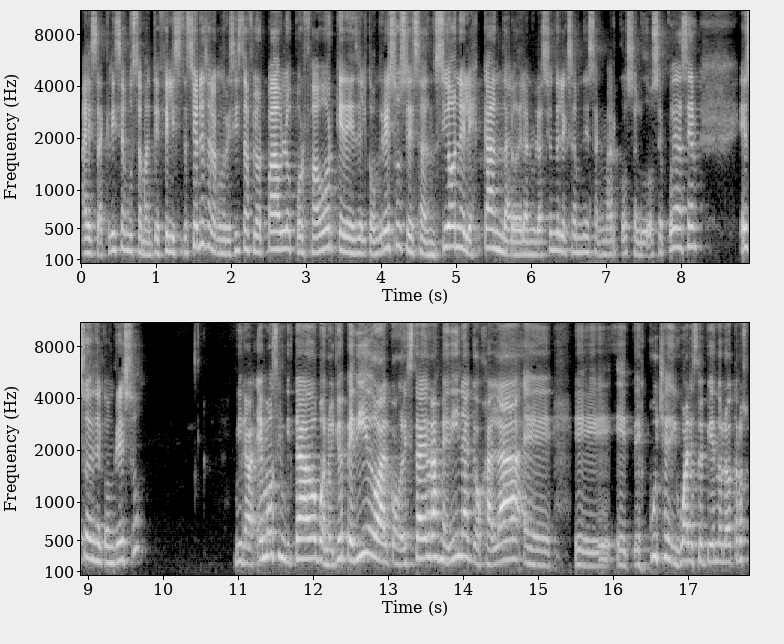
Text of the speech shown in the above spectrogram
A esa, Cristian Bustamante. Felicitaciones a la congresista Flor Pablo. Por favor, que desde el Congreso se sancione el escándalo de la anulación del examen de San Marcos. Saludos. ¿Se puede hacer eso desde el Congreso? Mira, hemos invitado, bueno, yo he pedido al congresista Edras Medina que ojalá eh, eh, eh escuche, igual estoy pidiéndole a otros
